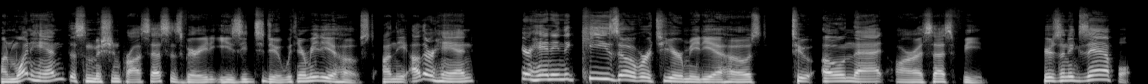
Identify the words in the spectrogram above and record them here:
On one hand, the submission process is very easy to do with your media host. On the other hand, you're handing the keys over to your media host to own that RSS feed. Here's an example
